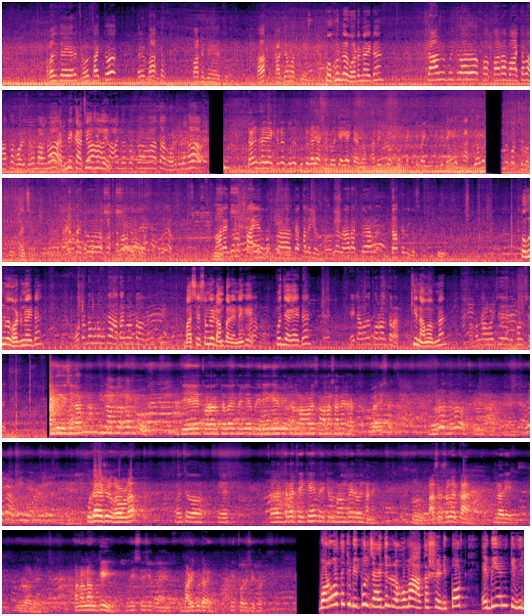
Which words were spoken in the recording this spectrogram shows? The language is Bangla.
আবার যদি এর ঝোল থাকতো তাহলে বাসটা পাটে কিনে যেত হ্যাঁ কাজের মধ্যে কখনকার ঘটনা এটা? তা আমি বুঝতে পারব কটা বাসটা আমার হাতে ঘরে ছিল না আপনি কাছেই ছিলেন? ঘরে ছিল না। টার্ন সাইড একসাথে দুটো দুটো গাড়ি একসাথে হয়ে যায় দেখলাম। আমি লোক লোক দেখতে পাইনি দেখি আচ্ছা। আর পায়ে ব্যথা লেগেছে আর একটা দাঁতে লেগেছে। কখনকার ঘটনা এটা? ঘটনা মোটামুটি আধা ঘণ্টা হবে। বাসের সঙ্গে ডাম্পারে নাকি? কোন জায়গায় এটা? এটা আমাদের করলতলা। কি নাম আপনার? আমার নাম হচ্ছে রিফল শেখ আমি গেছিলাম দিয়ে করালতলা থেকে বেরিয়ে গিয়ে পেট্রোল পাম্পের সামনাসামনি ধাক্কা গাড়ির সাথে। কোথায় হয়েছিল ঘটনাটা ওই তো এ, থেকে পেট্রোল পাম্পের ওইখানে। বাসের সঙ্গে কার? লরির আমার নাম কি? বিশ্বজিৎ গায়েন বাড়ি কোথায়? পরিচিত বড়োয়া থেকে বিপুল জাহিদুল রহমা আকাশের রিপোর্ট এবিএন টিভি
